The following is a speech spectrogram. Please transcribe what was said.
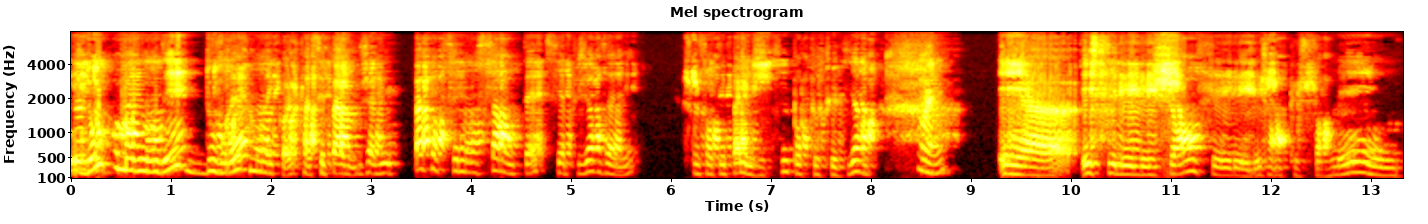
Et donc, on m'a demandé d'ouvrir mon école. Enfin, c'est pas, j'avais pas forcément ça en tête il y a plusieurs années. Je me sentais pas légitime pour tout te dire. Ouais. Et, euh, et c'est les, gens, c'est les, gens que je formais, où,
